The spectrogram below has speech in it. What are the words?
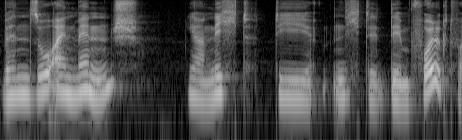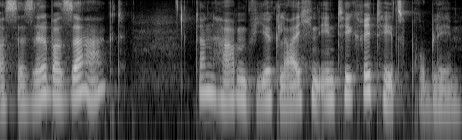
wenn so ein Mensch ja nicht, die, nicht dem folgt, was er selber sagt, dann haben wir gleich ein Integritätsproblem.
